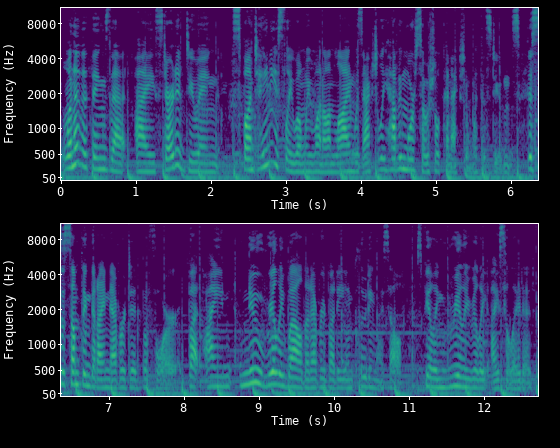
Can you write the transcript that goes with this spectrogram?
One of the things that I started doing spontaneously when we went online was actually having more social connection with the students. This is something that I never did before, but I knew really well that everybody, including myself, was feeling really, really isolated.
